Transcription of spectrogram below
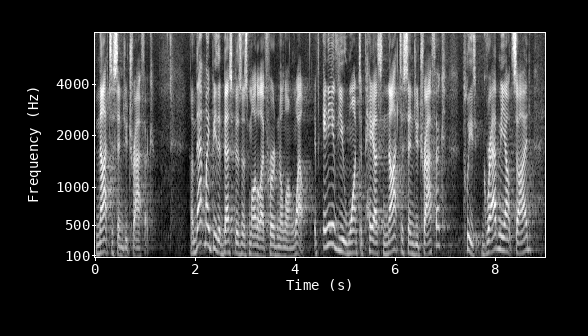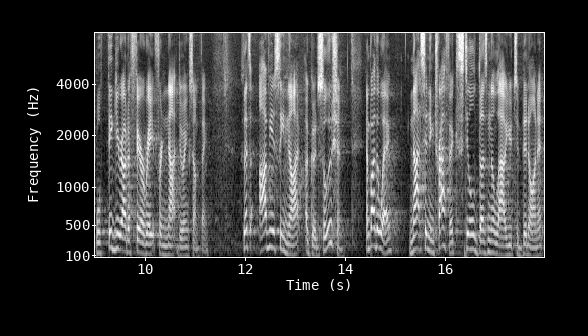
not to send you traffic. Now, that might be the best business model I've heard in a long while. If any of you want to pay us not to send you traffic, please grab me outside. We'll figure out a fair rate for not doing something. So that's obviously not a good solution. And by the way, not sending traffic still doesn't allow you to bid on it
